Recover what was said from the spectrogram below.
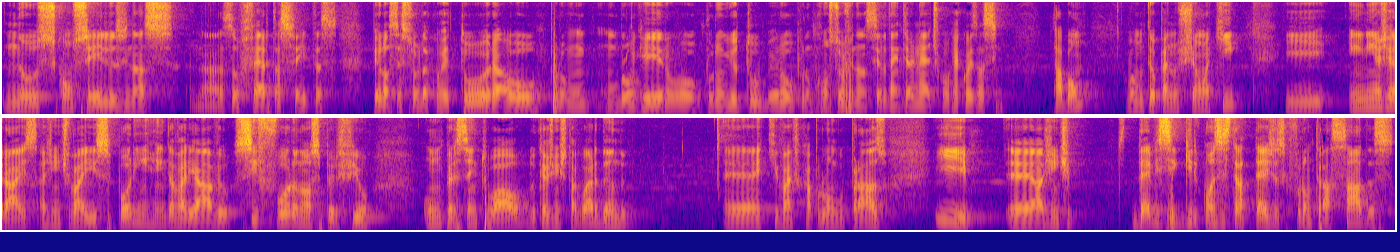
nos conselhos e nas, nas ofertas feitas pelo assessor da corretora, ou por um, um blogueiro, ou por um youtuber, ou por um consultor financeiro da internet, qualquer coisa assim. Tá bom? Vamos ter o pé no chão aqui e, em linhas gerais, a gente vai expor em renda variável, se for o nosso perfil, um percentual do que a gente está guardando, é, que vai ficar por longo prazo. E é, a gente deve seguir com as estratégias que foram traçadas.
